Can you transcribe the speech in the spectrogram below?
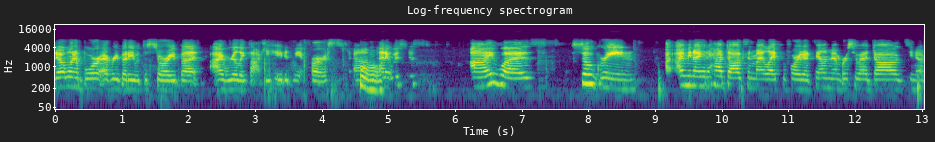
I don't want to bore everybody with the story, but I really thought he hated me at first. Um, and it was just, I was so green. I mean, I had had dogs in my life before. I had family members who had dogs, you know,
